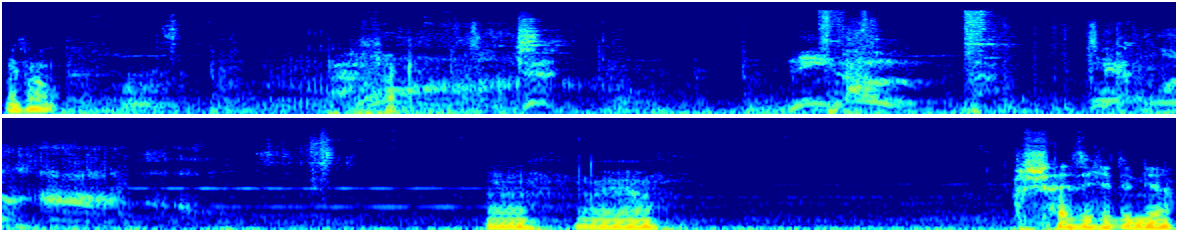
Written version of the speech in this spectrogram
Na komm. Ah, Fuck. Hm, naja. Ach, Scheiße, ich hätte den ja,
